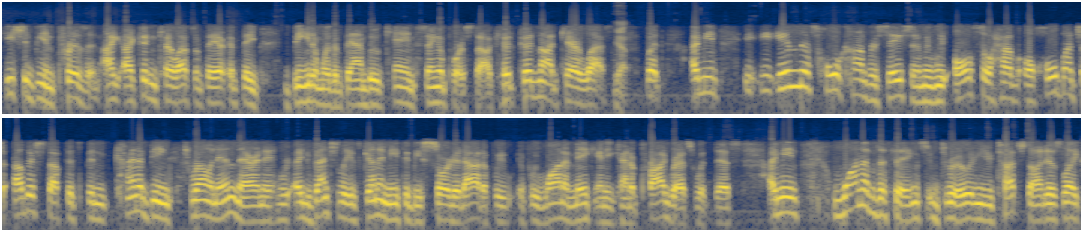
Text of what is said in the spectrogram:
he should be in prison. I, I couldn't care less if they if they beat him with a bamboo cane, Singapore style. Could could not care less. Yep. But I mean, in this whole conversation, I mean, we also have a whole bunch of other stuff that's been kind of being thrown in there, and it eventually it's going to need to be sorted out if we if we want to make any kind of progress with this. I mean, one of the things, Drew, and you touched on, is like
